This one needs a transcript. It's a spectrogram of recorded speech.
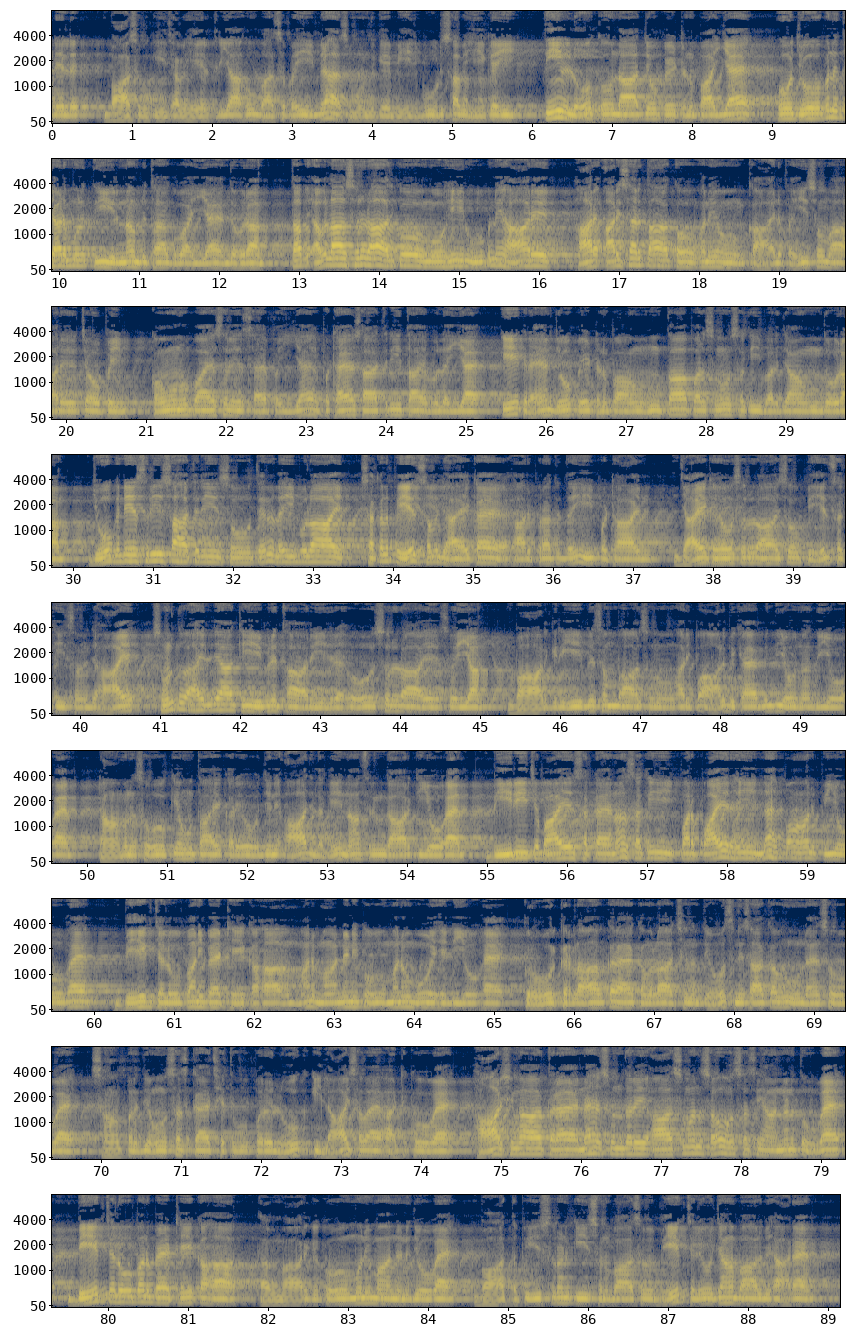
ੜਿਲ ਬਾਸੁ ਕੀ ਛਬ ਹੇਰ ਤ੍ਰਿਆਹੂ, ਬਸ ਪਈ ਬ੍ਰਹ ਸਮੁੰਦ ਕੇ ਬੀਜ ਬੂੜ ਸਭ ਹੀ ਗਈ। ਤੀਨ ਲੋਕ ਕੋ ਨਾਦ ਜੋ ਪੇਟਨ ਪਾਈਐ, ਹੋ ਜੋਬਨ ਜੜ ਮੁਨ ਤੀਰ ਨ ਬਿਥਾ ਗਵਾਈਐ ਦੋਹਰਾ। ਤਬ ਅਵਲਾ ਸੁਰ ਰਾਜ ਕੋ ਮੋਹੀ ਰੂਪ ਨਿਹਾਰੇ, ਹਰ ਅਰਿਸਰ ਤਾ ਕੋ ਹਨਿਓ ਕਾਇਲ ਭਈ ਸੁਮਾਰ ਚਉਪਈ। ਕੌਣ ਉਪਾਇ ਸਰੇ ਸਹਿ ਪਈਐ, ਪਠੈ ਸਾਚਰੀ ਤਾਇ ਬੁਲਈਐ। ਏਕ ਰਹਿਣ ਜੋ ਪੇਟਨ ਪਾਉ, ਤਾ ਪਰਸੋਂ ਸਖੀ ਬਲ ਜਾਉ ਦੋਰਾ। ਜੋਗ ਨੇ ਸ੍ਰੀ ਸਾਚਰੀ ਸੋ ਤਿਨ ਲਈ ਬੁਲਾਏ, ਸਕਲ ਭੇਦ ਸਮਝਾਏ ਕੈ, ਹਰ ਪ੍ਰਤ ਦਈ ਪਠਾਏ। ਜਾਏ ਕਹਿਓ ਸੁਰ ਰਾਜ ਸੋ ਭੇਦ ਸਖੀ ਸਮਝਾਏ। ਸੁਣਤ ਅਹਿਲਿਆ ਕੀ ਬ੍ਰਿਥਾ ਰੀਜ ਰਹੋ ਸੁਰ ਰਾਏ ਸੋਈਆ। ਬਾਲ ਗਰੀਬ ਸੰਭਾਲ ਸੁਨੋ ਹਰਿ ਭਾਲ ਵਿਖੈ ਬਿੰਦਿਓ ਨ ਦਿਓ ਹੈ। ਟਾਮਨ ਸੋ ਕਿਉ ਤਾਏ ਕਰਿਓ, ਜਿਨ ਆਜ ਲਗੇ ਨਾ ਸ਼ਿੰਗਾਰ ਕੀਓ ਹੈ। ਬੀਰੀ ਚਬਾਏ ਸਕੈ ਨਾ ਸਕੀ, ਪਰ ਪਾਏ ਰਹੀ ਨਹਿ ਪਾਨ ਪਿਓ ਹੈ। ਬੇਗ ਚਲੋ ਪਾਣੀ ਬੈਠੇ ਕਹਾ, ਮਨ ਮਾਨਨ ਕੋ ਮਨੋ ਮੋਹ ਲਿਓ ਹੈ। ਕਰੋਰ ਕਰਲਾਵ ਕਰੈ ਕਮਲਾ ਛਿਨ ਦਿਓਸ ਨਿਸਾ ਕਭੂ ਨੈ ਸੋਵੈ। ਸਾਂਪਨ ਦਿਉ ਸਸਕੈ ਛਿਤ ਉਪਰ ਲੋਕ ਕੀ ਲਾਜ ਸਵੈ ਹਟ ਖੋਵੈ ਹਾਰ ਸ਼ਿੰਗਾਰ ਤਰੈ ਨਹਿ ਸੁੰਦਰੇ ਆਸਮਨ, ਸੋ ਸਸਿਆਨਨ ਧੋਵੈ। ਬੇਗ ਚਲੋ ਬਨ ਬੈਠੇ ਕਹਾ ਤਬ ਮਾਰਗ ਕੋ ਮੁਨਿ ਮਾਨਨ ਜੋਵੈ। ਬਾਤ ਪੀ ਸੁਰਨ ਕੀ ਸੁਨਵਾਸ ਬੇਗ ਚਲਿਓ ਜਹਾਂ ਬਾਲ ਵਿਹਾਰੈ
